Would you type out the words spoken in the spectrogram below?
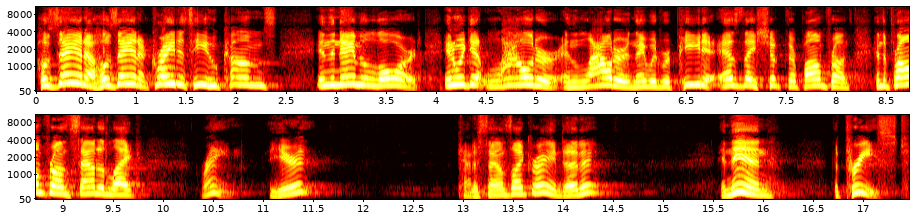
Hosanna, Hosanna, great is he who comes in the name of the Lord. And it would get louder and louder, and they would repeat it as they shook their palm fronds. And the palm fronds sounded like rain. You hear it? Kind of sounds like rain, doesn't it? And then the priest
